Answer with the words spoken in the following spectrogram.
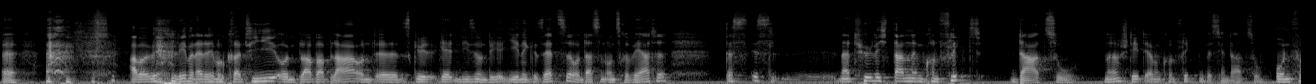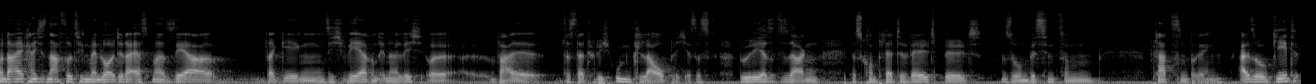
äh, aber wir leben in einer Demokratie und bla bla bla und äh, es gel- gelten diese und jene Gesetze und das sind unsere Werte. Das ist äh, natürlich dann im Konflikt dazu. Ne? Steht ja im Konflikt ein bisschen dazu. Und von daher kann ich es nachvollziehen, wenn Leute da erstmal sehr dagegen sich wehren innerlich, äh, weil das natürlich unglaublich ist. Es würde ja sozusagen das komplette Weltbild so ein bisschen zum Platzen bringen. Also geht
